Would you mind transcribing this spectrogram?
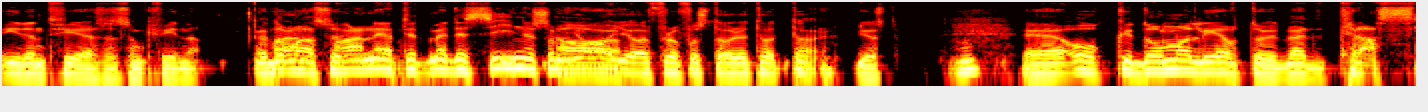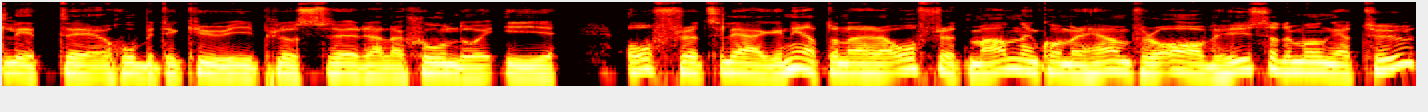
identifierar sig som kvinna. De Har han, alltså- har han ätit mediciner som Ja. jag gör för att få större tuttar? Just eh, Och de har levt ett väldigt trassligt eh, hbtqi plus relation då i offrets lägenhet. Och när det här offret, mannen, kommer hem för att avhysa de unga tu,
